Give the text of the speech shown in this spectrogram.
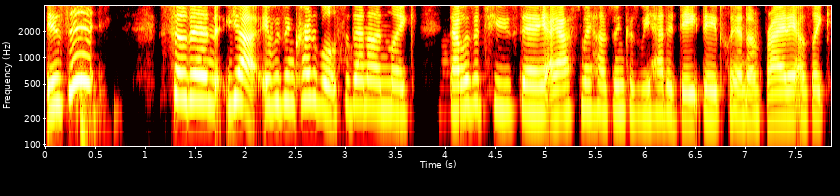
is it?" so then yeah it was incredible so then on like that was a tuesday i asked my husband because we had a date day planned on friday i was like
